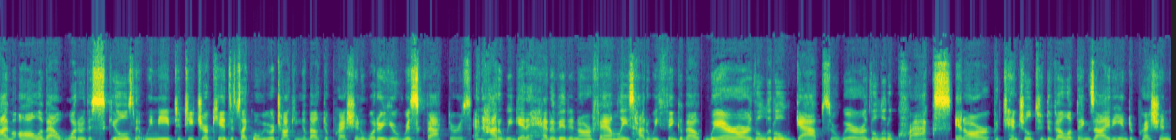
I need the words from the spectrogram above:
I'm all about what are the skills that we need to teach our kids. It's like when we were talking about depression, what are your risk factors and how do we get ahead of it in our families? How do we think about where are the little gaps or where are the little cracks in our potential to develop anxiety and depression?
